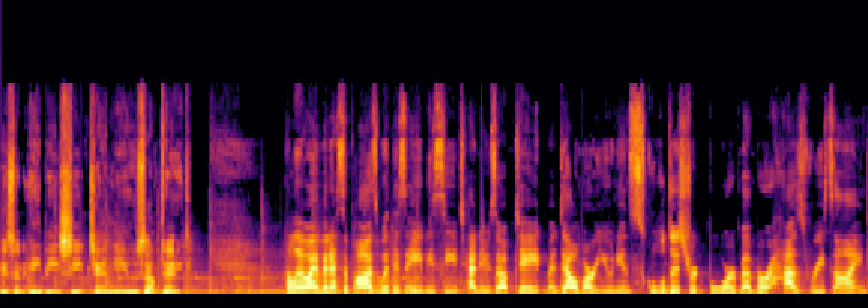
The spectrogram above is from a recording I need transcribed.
is an ABC 10 News Update. Hello, I'm Vanessa Paz with this ABC 10 News update. Del Mar Union School District Board member has resigned.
